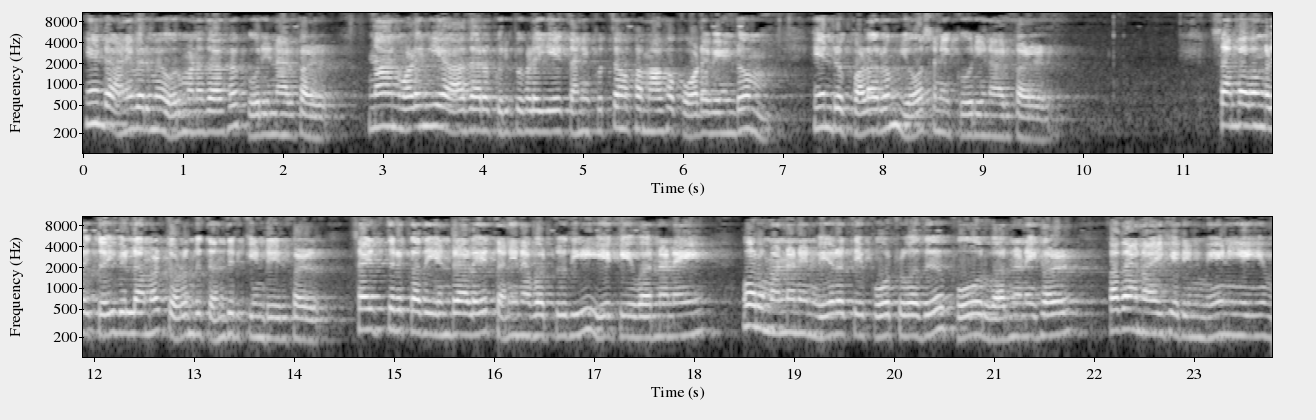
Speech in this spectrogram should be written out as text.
என்று அனைவருமே ஒருமனதாக கூறினார்கள். நான் வழங்கிய ஆதார குறிப்புகளையே தனி புத்தகமாக போட வேண்டும் என்று பலரும் யோசனை கூறினார்கள். சம்பவங்களை தொய்வில்லாமல் தொடர்ந்து தந்திருக்கின்றீர்கள். சரித்திர கதை என்றாலே தனிநபர் துதி இயக்கிய வர்ணனை. ஒரு மன்னனின் வீரத்தை போற்றுவது போர் வர்ணனைகள். கதாநாயகரின் மேனியையும்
